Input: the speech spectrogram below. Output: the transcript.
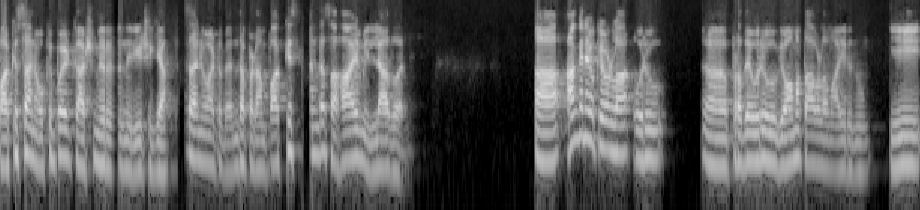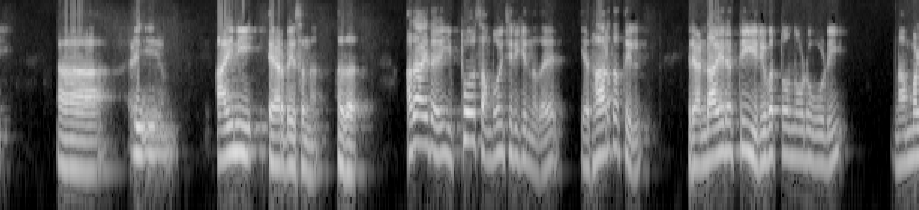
പാകിസ്ഥാൻ ഓക്യുപ്പൈഡ് കാശ്മീർ നിരീക്ഷിക്കാം. പാകിസ്ഥാനുമായിട്ട് ബന്ധപ്പെടാം. പാകിസ്ഥാന്റെ സഹായം ഇല്ലാതെ തന്നെ. അങ്ങനെയൊക്കെയുള്ള ഒരു പ്രദ ഒരു വ്യോമത്താവളമായിരുന്നു ഈ ഐനി എയർബേസ് എന്ന് അത്. അതായത് ഇപ്പോൾ സംഭവിച്ചിരിക്കുന്നത് യഥാർത്ഥത്തിൽ രണ്ടായിരത്തി ഇരുപത്തൊന്നോടുകൂടി നമ്മൾ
